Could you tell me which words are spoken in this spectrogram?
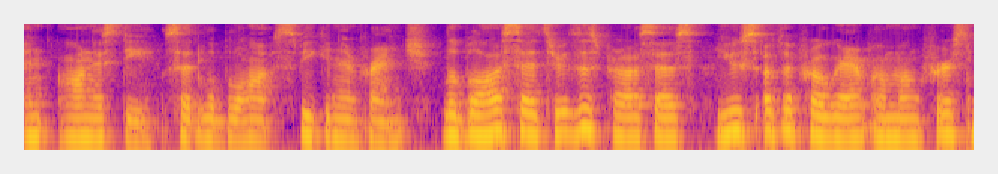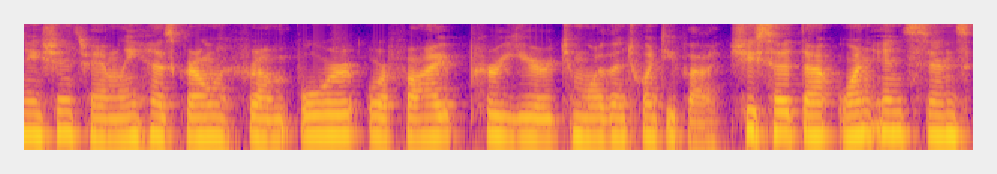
and honesty, said LeBlanc, speaking in French. LeBlanc said through this process, use of the program among First Nations family has grown from four or five per year to more than 25. She said that one instance,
